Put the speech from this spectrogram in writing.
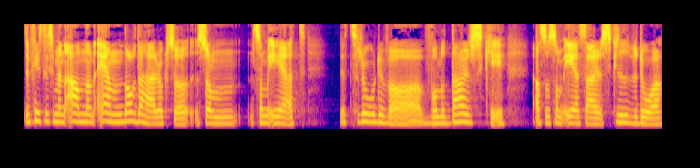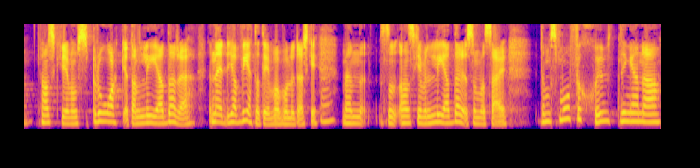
det, finns liksom en annan ände av det här också som, som är att jag tror det var Wolodarski Alltså som är så här, skriver då, han skrev om språket, en ledare. Nej, jag vet att det var Wolodarski. Mm. Men så, han skrev en ledare som var så här, de små förskjutningarna.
